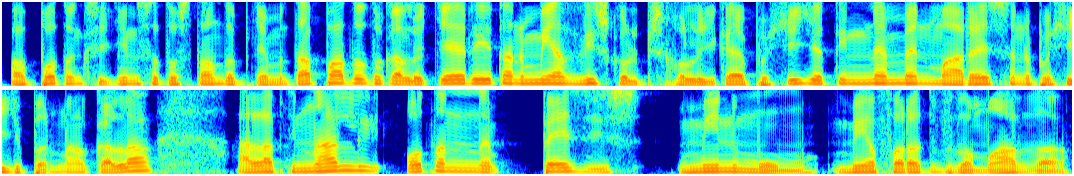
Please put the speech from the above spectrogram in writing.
από όταν ξεκίνησα το stand-up και μετά, πάντα το καλοκαίρι ήταν μια δύσκολη ψυχολογικά εποχή. Γιατί ναι, μεν μου αρέσει σαν εποχή και περνάω καλά, αλλά απ' την άλλη, όταν παίζεις minimum μία φορά τη βδομάδα,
